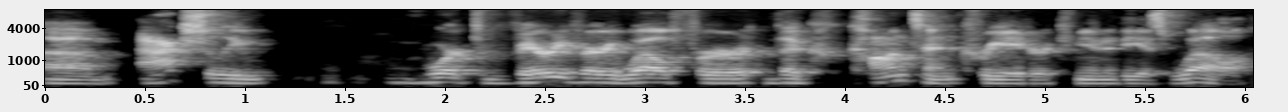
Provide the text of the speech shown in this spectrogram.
um, actually worked very very well for the content creator community as well.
